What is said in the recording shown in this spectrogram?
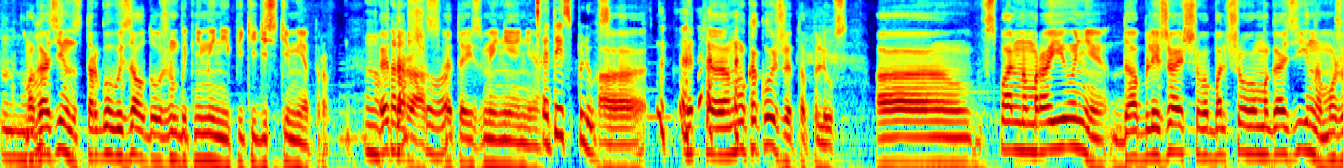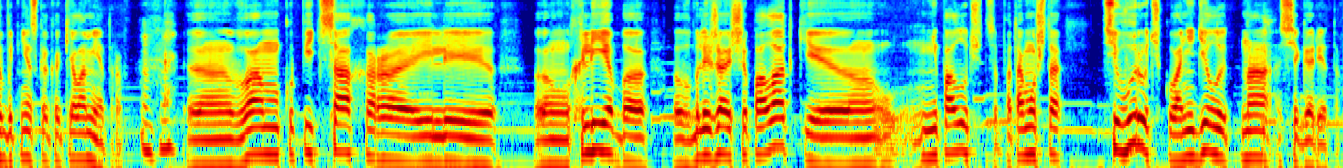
Ну. Магазин, торговый зал должен быть не менее 50 метров. Ну, это хорошо. раз, это изменение. Это из плюсов. А, это, ну какой же это плюс? А, в спальном районе до ближайшего большого магазина может быть несколько километров. Угу. Вам купить сахара или э, хлеба в ближайшей палатке э, не получится, потому что всю выручку они делают на сигаретах.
